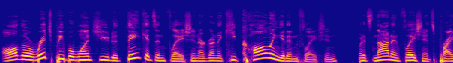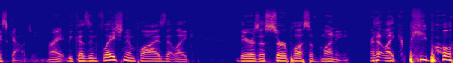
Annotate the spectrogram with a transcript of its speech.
all the rich people want you to think it's inflation are going to keep calling it inflation, but it's not inflation, it's price gouging, right? Because inflation implies that like there's a surplus of money or that like people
